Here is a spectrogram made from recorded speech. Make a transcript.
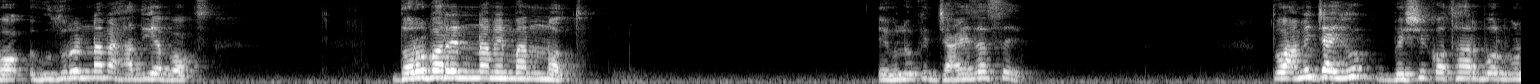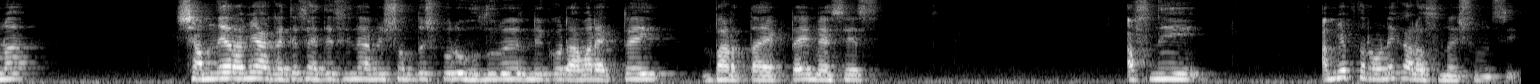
বক্স হুজুরের নামে হাদিয়া বক্স। দরবারের নামে মান্নত এগুলো কি জায়েজ আছে? তো আমি যাই হোক, বেশি কথা আর বলব না। সামনে আর আমি আগাতে চাইতেছি না। আমি সন্তোষপুর হুজুরের নিকট আমার একটাই বার্তা, একটাই মেসেজ আপনি, আমি আপনার অনেক আলোচনায় শুনছি।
